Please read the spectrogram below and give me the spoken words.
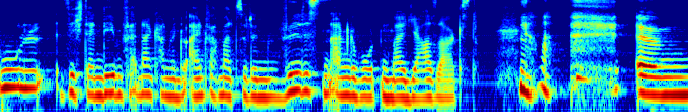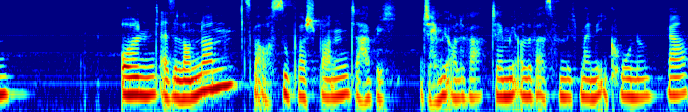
cool sich dein Leben verändern kann, wenn du einfach mal zu den wildesten Angeboten mal Ja sagst. Ähm, und also London, das war auch super spannend. Da habe ich Jamie Oliver. Jamie Oliver ist für mich meine Ikone. Ja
